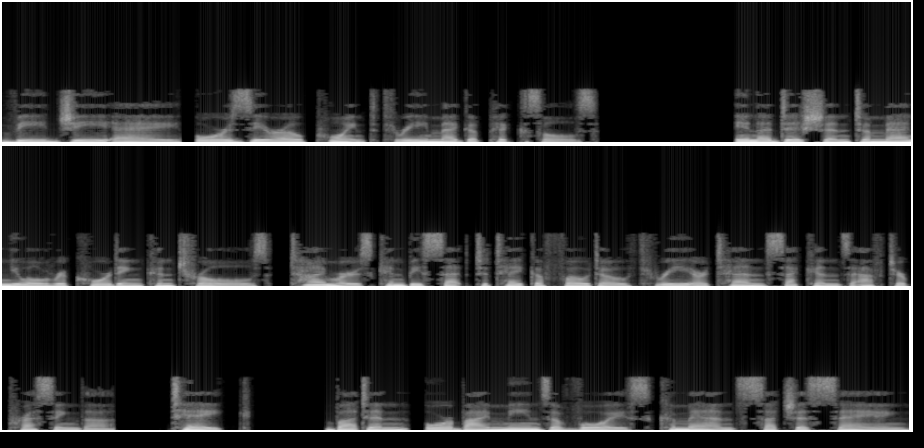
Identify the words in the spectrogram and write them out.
VGA, or 0.3 megapixels. In addition to manual recording controls, timers can be set to take a photo 3 or 10 seconds after pressing the «Take» button, or by means of voice commands such as saying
